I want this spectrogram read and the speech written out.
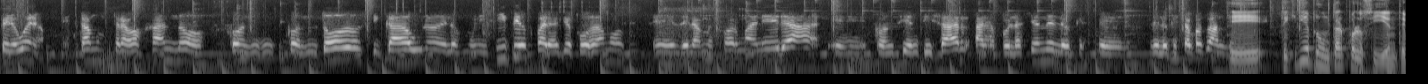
pero bueno, estamos trabajando con, con todos y cada uno de los municipios para que podamos eh, de la mejor manera eh, concientizar a la población de lo que se, de lo que está pasando. Eh, te quería preguntar por lo siguiente,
